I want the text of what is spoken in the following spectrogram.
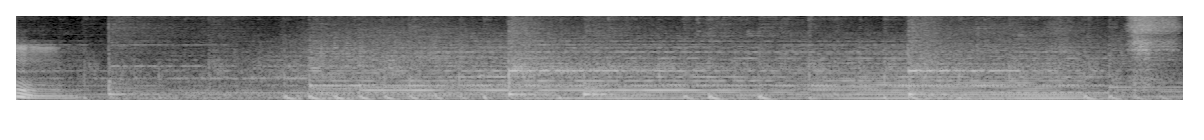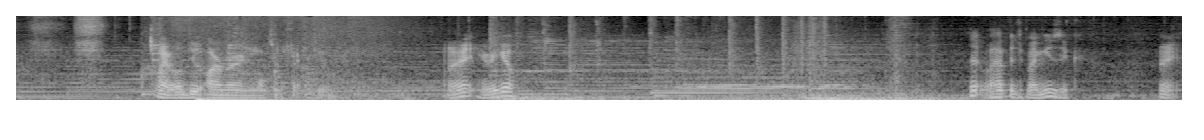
Hmm. Alright, we'll do armor and multi-track too. Alright, here we go. What happened to my music? Alright.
